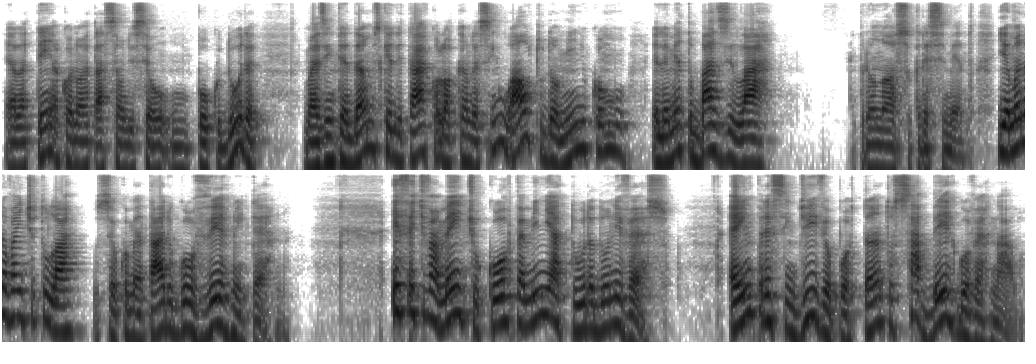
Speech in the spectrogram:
ela tem a conotação de ser um pouco dura, mas entendamos que ele está colocando assim o autodomínio como elemento basilar para o nosso crescimento. E Emmanuel vai intitular o seu comentário Governo Interno. Efetivamente, o corpo é miniatura do universo. É imprescindível, portanto, saber governá-lo.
